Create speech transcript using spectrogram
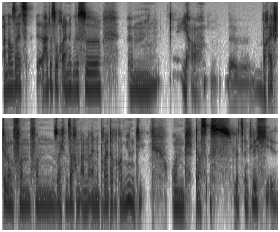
Andererseits äh, hat es auch eine gewisse ähm, ja, äh, Bereitstellung von, von solchen Sachen an eine breitere Community. Und das ist letztendlich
